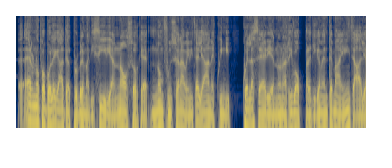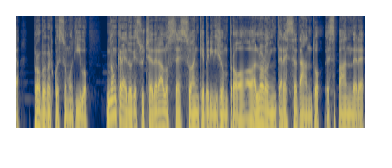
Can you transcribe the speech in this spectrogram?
eh, erano proprio legati al problema di Siri, annoso, che non funzionava in italiano e quindi quella serie non arrivò praticamente mai in Italia proprio per questo motivo. Non credo che succederà lo stesso anche per i Vision Pro, a loro interessa tanto espandere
